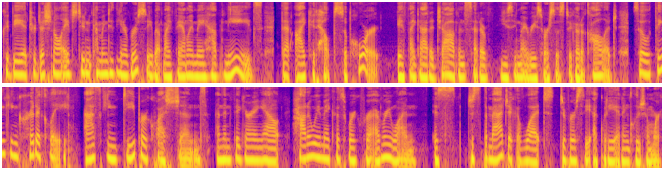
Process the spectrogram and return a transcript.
could be a traditional age student coming to the university, but my family may have needs that I could help support if I got a job instead of using my resources to go to college. So thinking critically, asking deeper questions, and then figuring out how do we make this work for everyone is just the magic of what diversity, equity, and inclusion work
